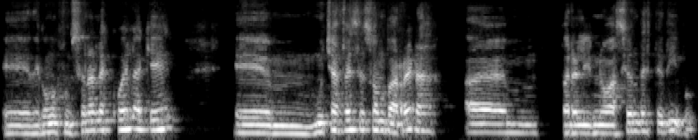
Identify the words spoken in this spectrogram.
eh, de cómo funciona la escuela que eh, muchas veces son barreras para la innovación de este tipo.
